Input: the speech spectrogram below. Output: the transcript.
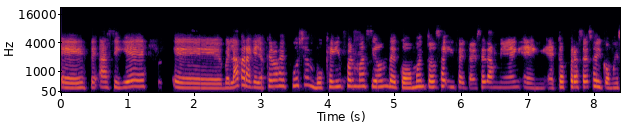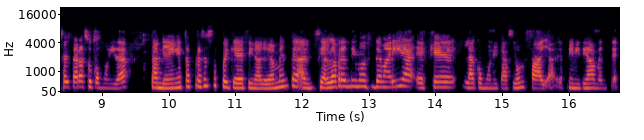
Este, así que, eh, ¿verdad? Para aquellos que nos escuchen, busquen información de cómo entonces insertarse también en estos procesos y cómo insertar a su comunidad también en estos procesos, porque definitivamente, si algo aprendimos de María es que la comunicación falla, definitivamente.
